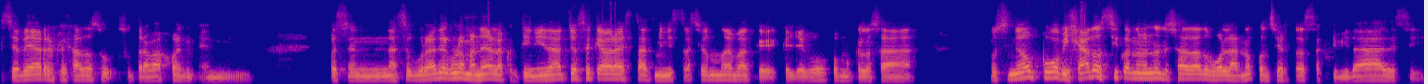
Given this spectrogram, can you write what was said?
se vea reflejado su, su trabajo en, en, pues en asegurar de alguna manera la continuidad. Yo sé que ahora esta administración nueva que, que llegó como que los ha pues si no cobijado, sí cuando menos les ha dado bola, ¿no? Con ciertas actividades y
